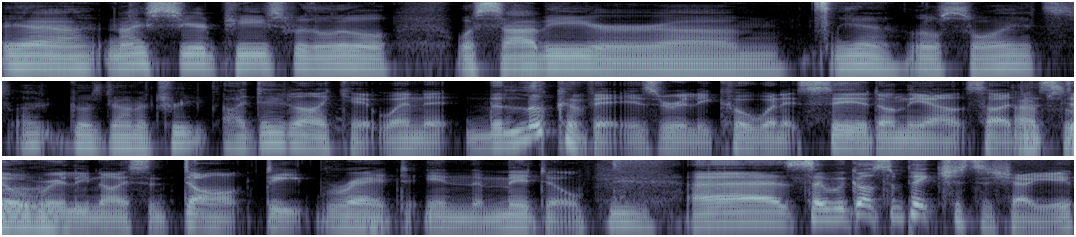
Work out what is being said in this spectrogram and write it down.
yeah, nice seared piece with a little wasabi or um, yeah, a little soy. It's it goes down a treat. I do like it when it. The look of it is really cool when it's seared on the outside. and It's still really nice and dark, deep red in the middle. Uh, so we've got some pictures to show you.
